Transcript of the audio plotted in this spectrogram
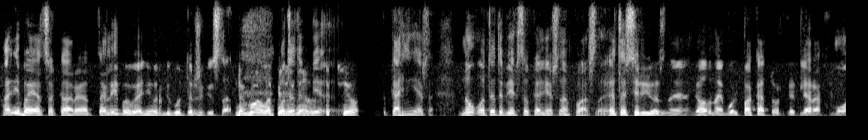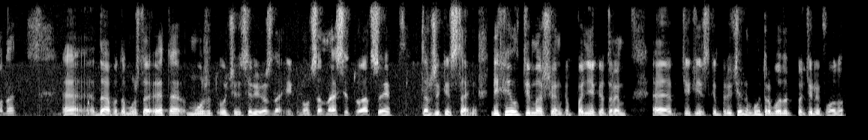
Они боятся кары от талибов, и они вот бегут в Таджикистан. Да горло вот это все. Конечно. Но вот это бегство, конечно, опасно. Это серьезная головная боль. Пока только для Рахмона. Э, да, потому что это может очень серьезно икнуться на ситуации в Таджикистане. Михаил Тимошенко по некоторым э, техническим причинам будет работать по телефону.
